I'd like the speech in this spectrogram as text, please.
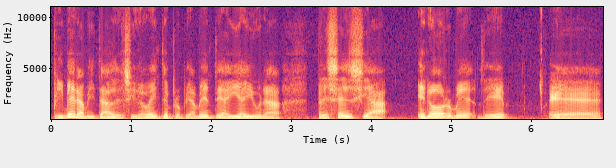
primera mitad del siglo XX propiamente, ahí hay una presencia enorme de eh,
